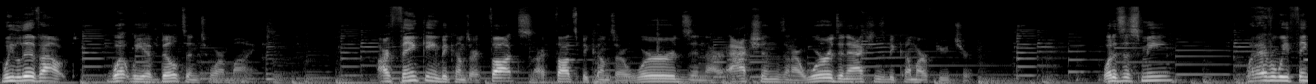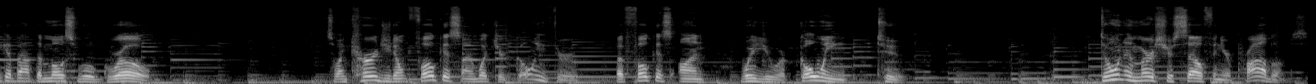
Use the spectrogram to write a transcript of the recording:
We live out what we have built into our minds. Our thinking becomes our thoughts, our thoughts becomes our words and our actions, and our words and actions become our future. What does this mean? Whatever we think about the most will grow. So I encourage you don't focus on what you're going through, but focus on where you are going to. Don't immerse yourself in your problems.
